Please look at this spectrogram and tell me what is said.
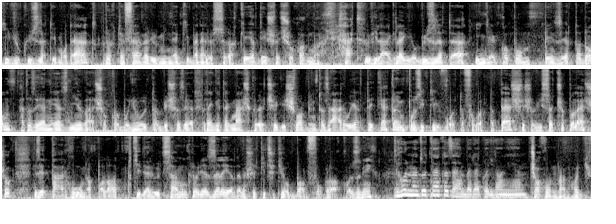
hívjuk üzleti modellt. Rögtön felmerül mindenkiben először a kérdés, hogy sokakban, hát világ legjobb üzlete, ingyen kapom, pénzért adom. Hát azért ennél ez nyilván sokkal bonyolultabb, és azért rengeteg más költség is van, mint az áruértéke. Nagyon pozitív volt a fogadtatás és a visszacsatolások, ezért pár hónap alatt kiderült számunkra, hogy ezzel érdemes egy kicsit jobban foglalkozni. De honnan tudták az emberek, hogy van ilyen? Csak onnan, hogy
